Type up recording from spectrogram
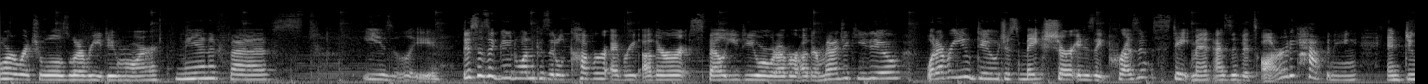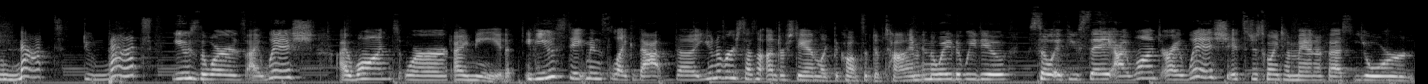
or rituals, whatever you do more, manifest easily. This is a good one because it'll cover every other spell you do or whatever other magic you do. Whatever you do, just make sure it is a present statement as if it's already happening and do not do not use the words I wish, I want, or I need. If you use statements like that, the universe doesn't understand like the concept of time in the way that we do. So if you say I want or I wish, it's just going to manifest your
